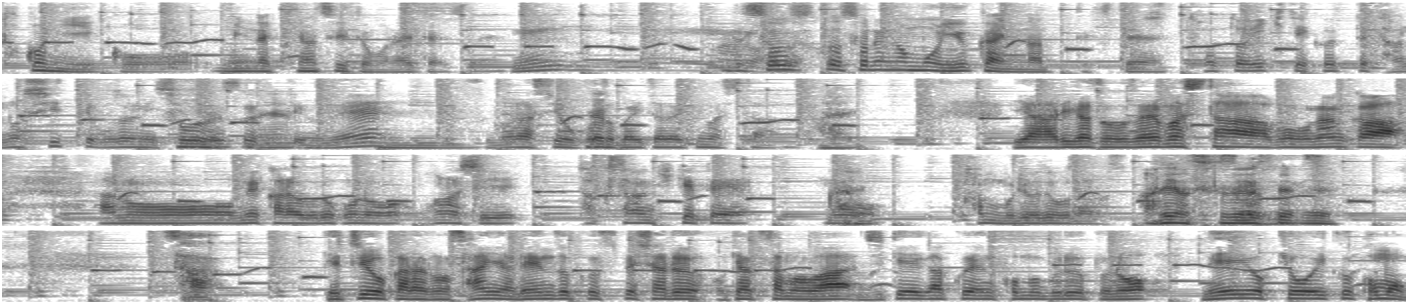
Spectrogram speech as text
とこに、こう、みんな気がついてもらいたいですね。うん。でそうするとそれがもう愉快になってきて、人と生きていくって楽しいってことに気づくっていうね。うん。素晴らしいお言葉いただきました。はい。いやありがとうございました。もうなんかあのー目から鱗のお話たくさん聞けてはもう感無量でございます、ありがとうございます。さあ月曜からの3夜連続スペシャルお客様は滋慶学園 COM グループの名誉教育顧問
